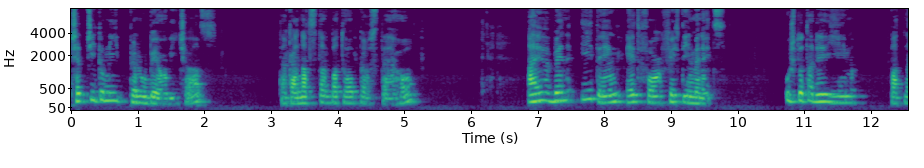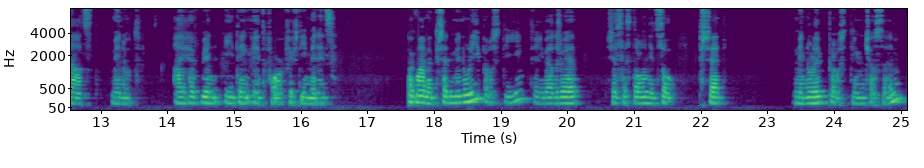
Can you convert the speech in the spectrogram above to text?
předpřítomný průběhový čas, taká nadstavba toho prostého. I have been eating it for 15 minutes. Už to tady jím 15 minut. I have been eating it for 15 minutes. Pak máme předminulý prostý, který vyjadřuje, že se stalo něco před minulým prostým časem.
